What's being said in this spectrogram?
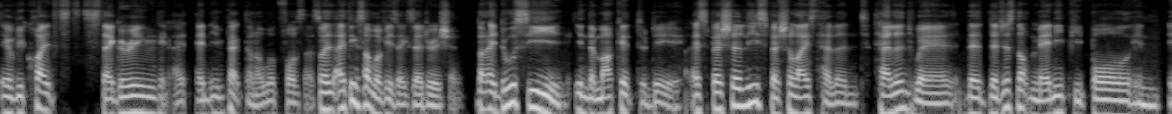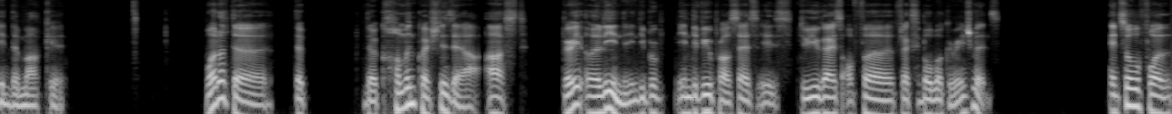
it would be quite staggering an impact on our workforce. So I, I think some of it is exaggeration. But I do see in the market today, especially specialized talent, talent where there, there are just not many people in, in the market. One of the, the, the common questions that are asked very early in the interview process is, do you guys offer flexible work arrangements? And so for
